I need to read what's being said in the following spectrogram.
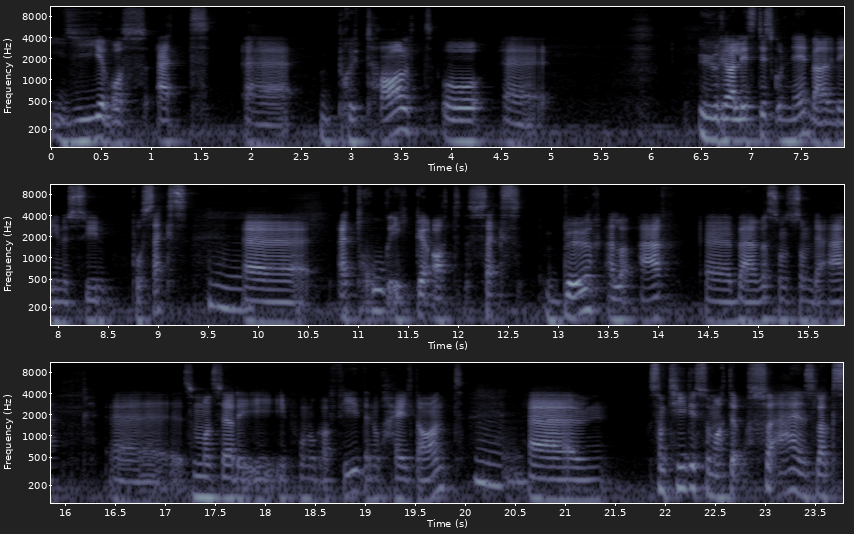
gir oss et eh, brutalt og eh, urealistisk og nedverdigende syn på sex. Eh, jeg tror ikke at sex bør eller er eh, være sånn som det er eh, Som man ser det i, i pornografi. Det er noe helt annet. Eh, samtidig som at det også er en slags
